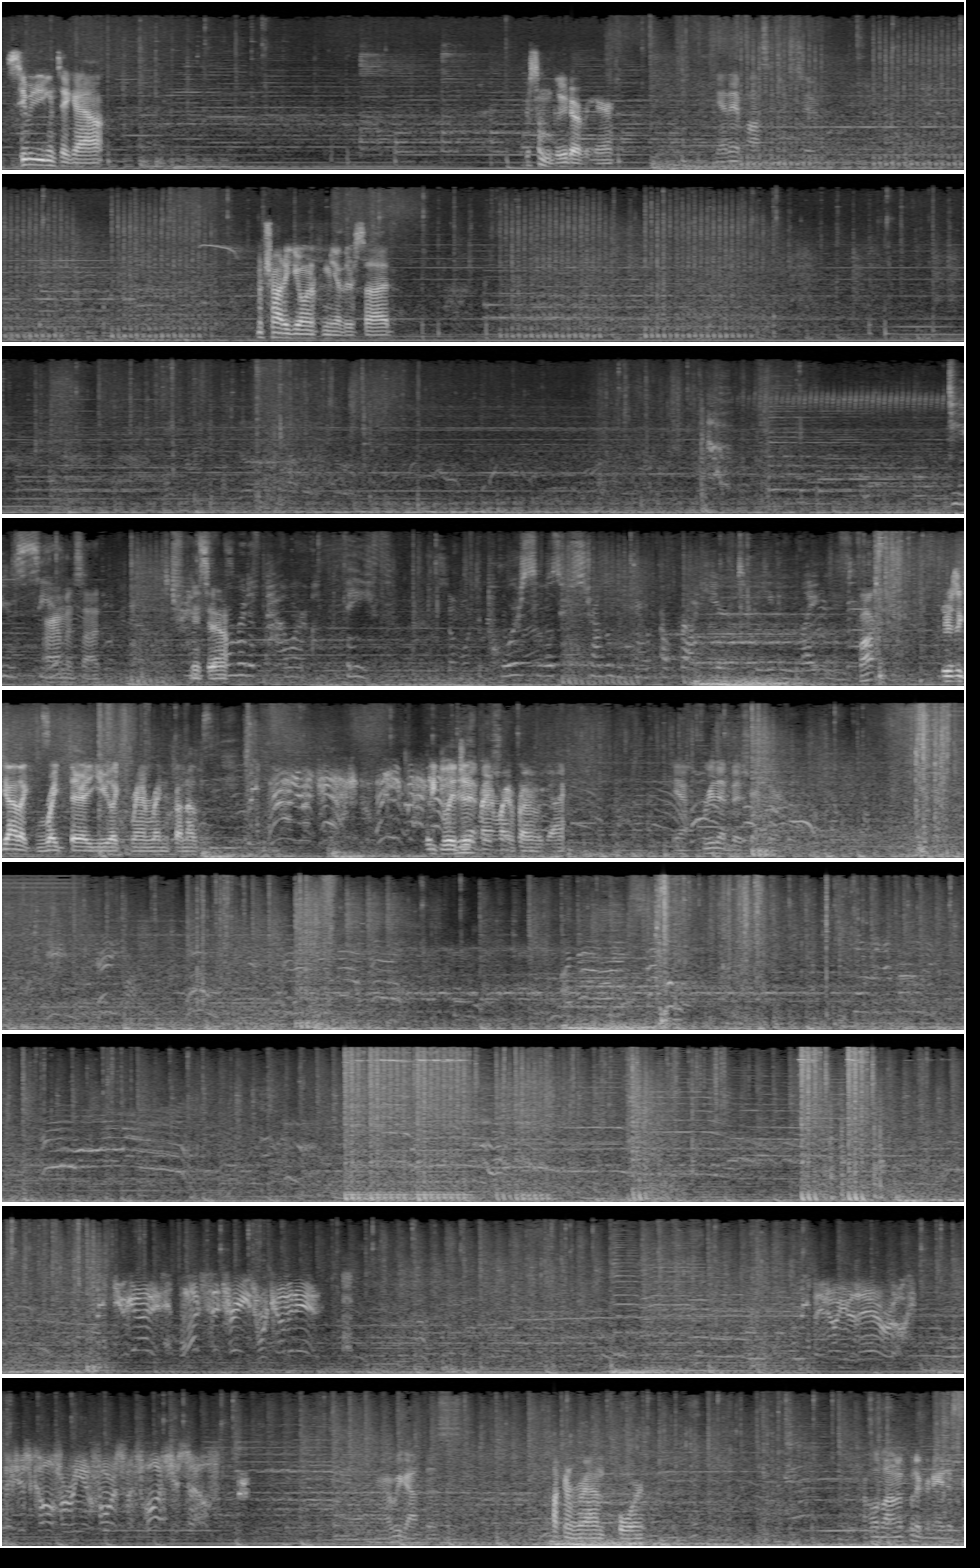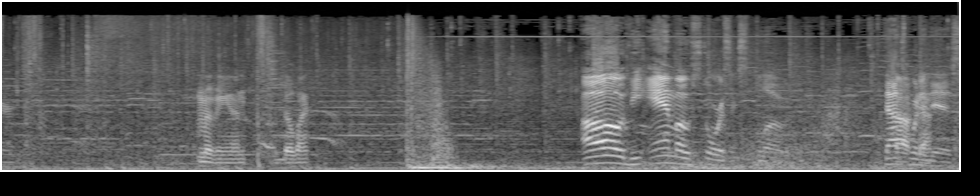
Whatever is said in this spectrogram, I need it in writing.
See what you can take out. There's some loot over here. Yeah, they have hostages gonna try to go in from the other side. Do you see I'm inside. Me too. transformative power of faith? The poor souls who struggle with doubt are brought here to be enlightened. Fuck. There's a guy like right there you like ran right in front of. Like legit ran right in front of a guy. Yeah, free that bitch right there. Alright, we got this. Fucking round four. Hold on, I'm gonna put a grenade up here. Moving in the building. Oh, the ammo stores explode. That's what it Okay. is.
